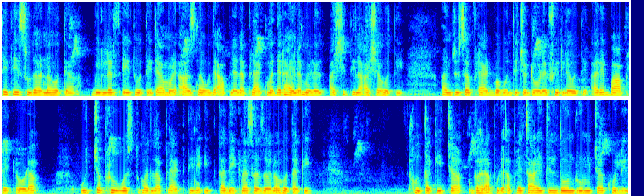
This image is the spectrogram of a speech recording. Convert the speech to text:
तेथे सुधारणा होत्या. बिल्डर्स येत होते त्यामुळे आज ना उद्या आपल्याला फ्लॅटमध्ये राहायला मिळेल अशी तिला आशा होती. अंजूचा फ्लॅट बघून तिचे डोळे फिरले होते. अरे बापरे एवढा उच्चभ्रू वस्तूमधला फ्लॅट तिने इतका देखणा सजवला होता की होता कीच्या घरापुढे आपल्या चाळीतील दोन रूमच्या खोली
